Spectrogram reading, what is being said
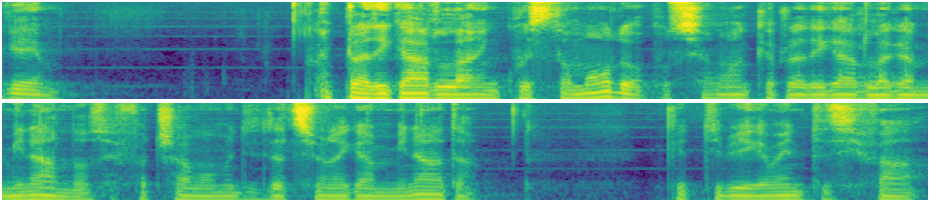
che praticarla in questo modo, possiamo anche praticarla camminando, se facciamo meditazione camminata, che tipicamente si fa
